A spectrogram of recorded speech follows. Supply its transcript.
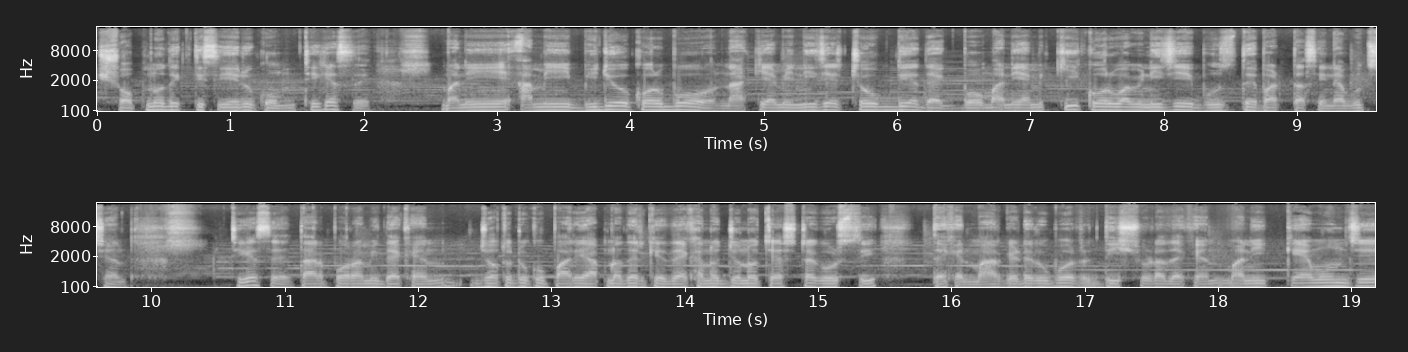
স্বপ্ন দেখতেছি এরকম, ঠিক আছে? মানে আমি ভিডিও করব নাকি আমি নিজের চোখ দিয়ে দেখব? মানে আমি কি করব আমি নিজেই বুঝতে পারতাছি না, বুঝছেন? ঠিক আছে? তারপর আমি দেখেন, যতটুকু পারি আপনাদেরকে দেখানোর জন্য চেষ্টা করছি। দেখেন, মার্কেটের উপর দৃশ্যটা দেখেন মানে কেমন যে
